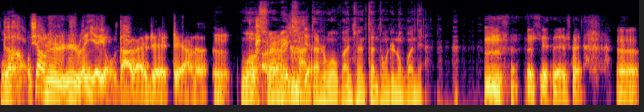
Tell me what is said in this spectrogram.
对，好像是日本也有大概这这样的，嗯。我虽然没看，但是我完全赞同这种观点。嗯，对对对，嗯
